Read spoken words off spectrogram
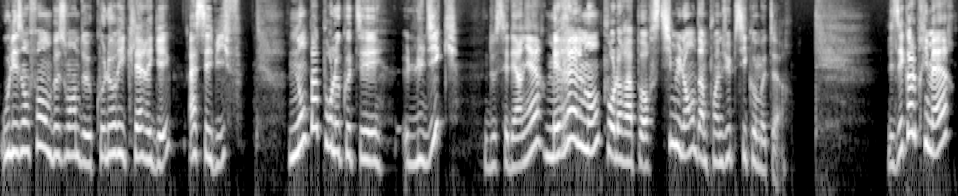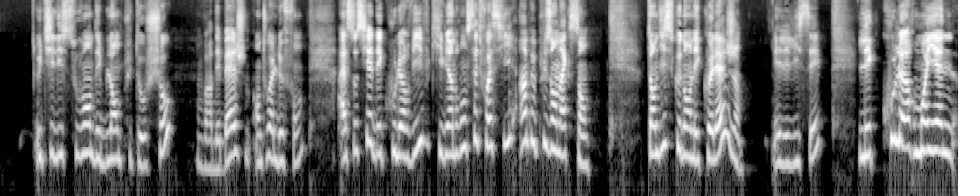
où les enfants ont besoin de coloris clairs et gais, assez vifs, non pas pour le côté ludique de ces dernières, mais réellement pour le rapport stimulant d'un point de vue psychomoteur. Les écoles primaires utilisent souvent des blancs plutôt chauds, voire des beiges en toile de fond, associés à des couleurs vives qui viendront cette fois-ci un peu plus en accent. Tandis que dans les collèges les lycées, les couleurs moyennes,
